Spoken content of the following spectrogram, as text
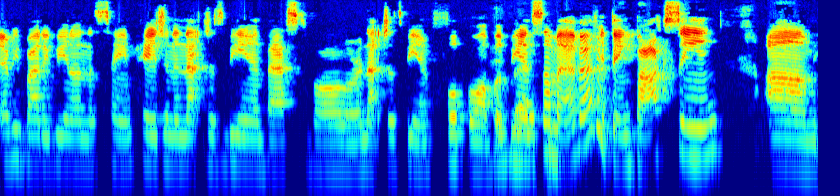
everybody being on the same page and then not just being basketball or not just being football but being some of everything boxing um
